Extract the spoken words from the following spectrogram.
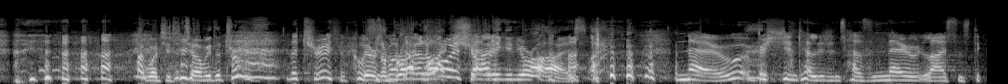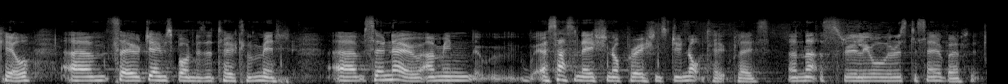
I want you to tell me the truth. The truth, of course. There's a bright light shining in your eyes. no, British intelligence has no license to kill, um, so James Bond is a total myth. Um, so, no, I mean, assassination operations do not take place, and that's really all there is to say about it.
